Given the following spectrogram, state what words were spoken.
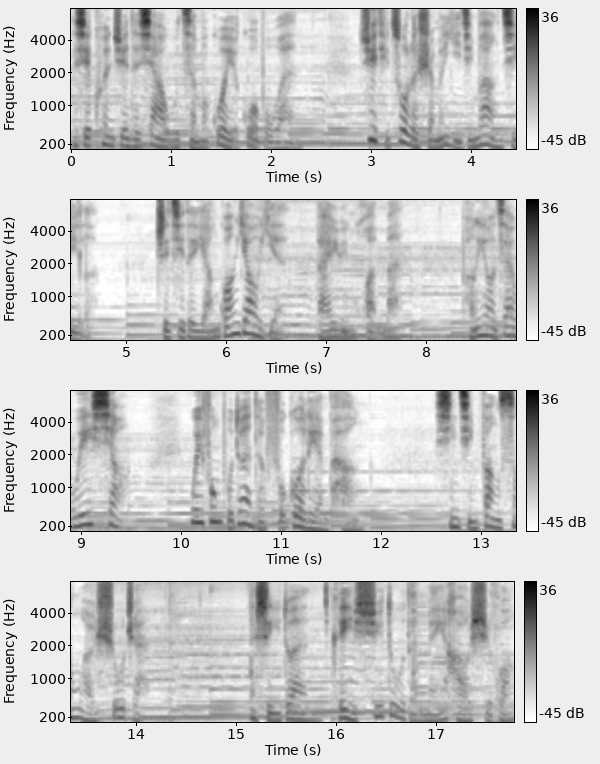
那些困倦的下午怎么过也过不完，具体做了什么已经忘记了，只记得阳光耀眼，白云缓慢，朋友在微笑，微风不断地拂过脸庞，心情放松而舒展，那是一段可以虚度的美好时光。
